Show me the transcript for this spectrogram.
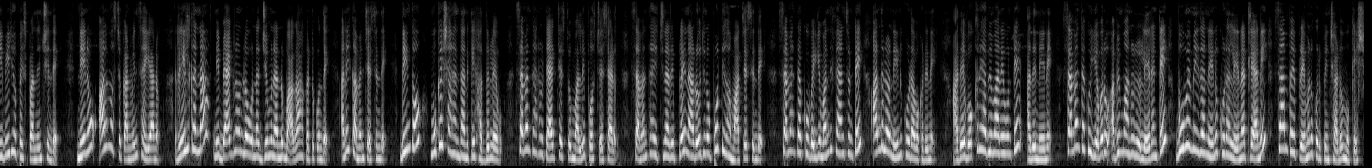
ఈ వీడియోపై స్పందించిందే. నేను ఆల్మోస్ట్ కన్విన్స్ అయ్యాను. రీల్ కన్నా నీ బ్యాక్గ్రౌండ్లో ఉన్న జిమ్ నన్ను బాగా ఆకట్టుకుంది అని కమెంట్ చేసింది. దీంతో ముఖేష్ ఆనందానికి హద్దు లేవు. సమంతను ట్యాగ్ చేస్తూ మళ్ళీ పోస్ట్ చేశాడు. సమంత ఇచ్చిన రిప్లై నా రోజును పూర్తిగా మార్చేసింది. సమంతకు వెయ్యి మంది ఫ్యాన్స్ ఉంటే అందులో నేను కూడా ఒకడినే. అదే ఒక్కరి అభిమాని ఉంటే అది నేనే. సమంతకు ఎవరు అభిమానులు లేరంటే భూమి మీద నేను కూడా లేనట్లే అని శాంపై ప్రేమను కురిపించాడు ముఖేష్.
